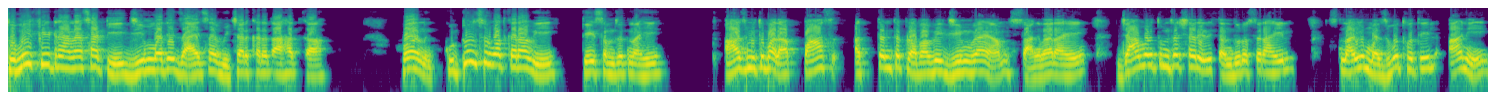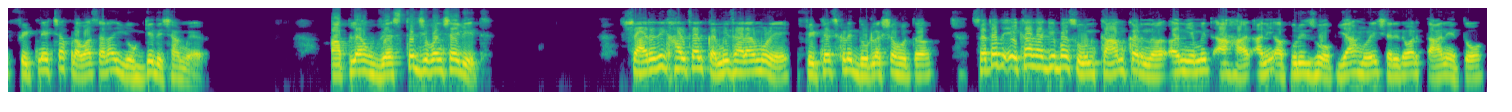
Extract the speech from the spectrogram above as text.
तुम्ही फिट राहण्यासाठी जिममध्ये जायचा विचार करत आहात का? पण कुठून सुरुवात करावी ते समजत नाही. आज मी तुम्हाला पाच अत्यंत प्रभावी जिम व्यायाम सांगणार आहे ज्यामुळे तुमचं शरीर तंदुरुस्त राहील स्नायू मजबूत होतील आणि फिटनेसच्या प्रवासाला योग्य दिशा मिळेल. आपल्या व्यस्त जीवनशैलीत शारीरिक हालचाल कमी झाल्यामुळे फिटनेसकडे दुर्लक्ष होतं. सतत एका जागी बसून काम करणं अनियमित आहार आणि अपुरी झोप यामुळे शरीरावर ताण येतो.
